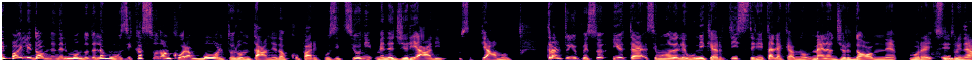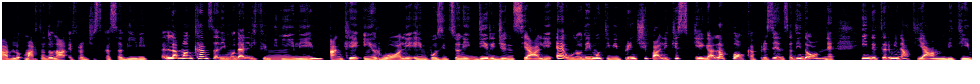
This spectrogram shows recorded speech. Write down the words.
E poi le donne nel mondo della musica sono ancora molto lontane da occupare posizioni manageriali, lo sappiamo. Tra l'altro io penso, io e te siamo una delle uniche artiste in Italia che hanno manager donne, vorrei sì. sottolinearlo, Marta Donà e Francesca Savini. La mancanza di modelli femminili, anche in ruoli e in posizioni dirigenziali, è uno dei motivi principali che spiega la poca presenza di donne in determinati ambiti.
